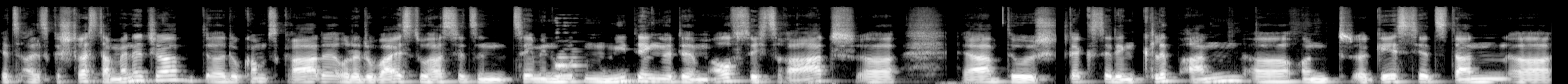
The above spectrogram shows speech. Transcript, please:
jetzt als gestresster Manager, du kommst gerade oder du weißt, du hast jetzt in zehn Minuten ein Meeting mit dem Aufsichtsrat. Äh, ja, du steckst dir den Clip an äh, und äh, gehst jetzt dann äh,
